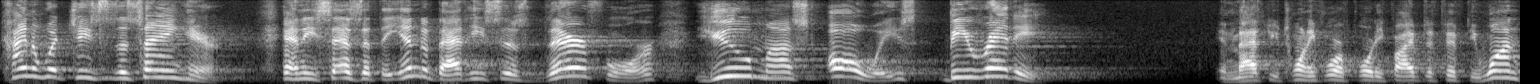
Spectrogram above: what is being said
kind of what Jesus is saying here. And he says at the end of that, he says, Therefore, you must always be ready. In Matthew 24, 45 to 51,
